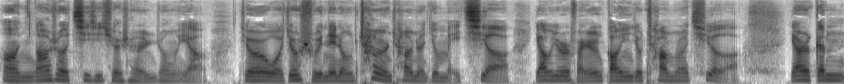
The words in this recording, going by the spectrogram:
哦，你刚刚说气息确实很重要，就是我就属于那种唱着唱着就没气了，要不就是反正高音就唱不上去了。要是跟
